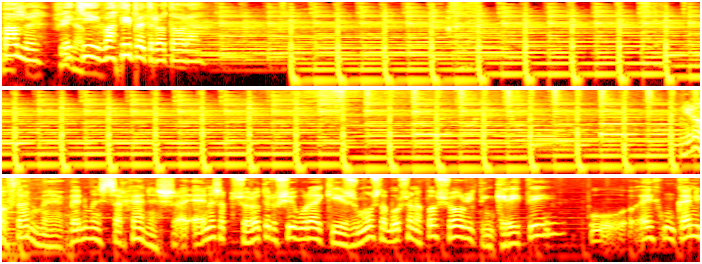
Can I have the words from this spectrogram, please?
πάμε. Φύγαμε. Εκεί, Βαθύπετρο τώρα. Νηρό, φτάνουμε. Μπαίνουμε στις Αρχάνες. Ένας από τους ωραιότερου σίγουρα οικισμού, θα μπορούσα να πω, σε όλη την Κρήτη που έχουν κάνει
